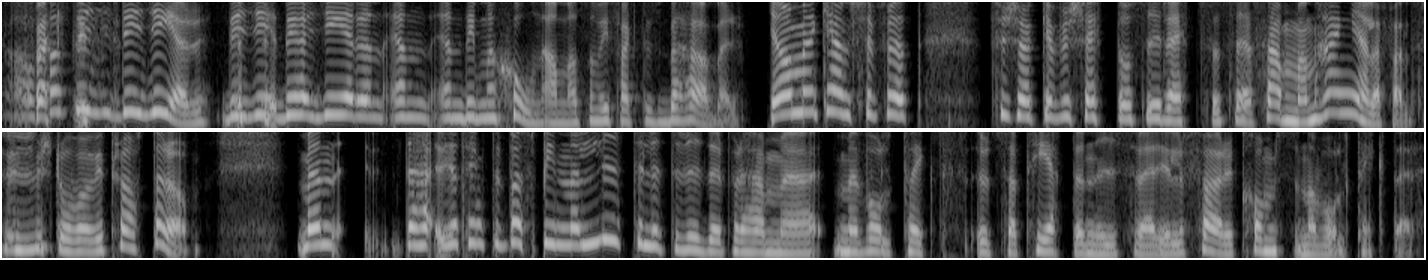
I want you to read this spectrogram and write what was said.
Ja, fast det, det ger, det ger, det ger en, en, en dimension, Anna, som vi faktiskt behöver. Ja, men kanske för att försöka försätta oss i rätt så att säga, sammanhang i alla fall, så vi Mm. förstår vad vi pratar om. Men här, jag tänkte bara spinna lite, lite vidare på det här med, med våldtäktsutsattheten i Sverige, eller förekomsten av våldtäkter.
